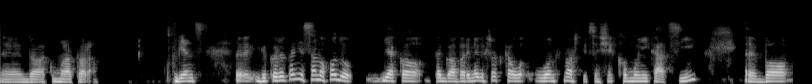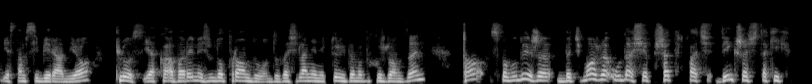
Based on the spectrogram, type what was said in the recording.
e, do akumulatora. Więc e, wykorzystanie samochodu jako tego awaryjnego środka łączności, w sensie komunikacji, e, bo jest tam CB radio, plus jako awaryjne źródło prądu do zasilania niektórych domowych urządzeń, to spowoduje, że być może uda się przetrwać większość takich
